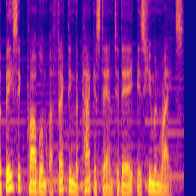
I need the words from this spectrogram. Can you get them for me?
The basic problem affecting the Pakistan today is human rights.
